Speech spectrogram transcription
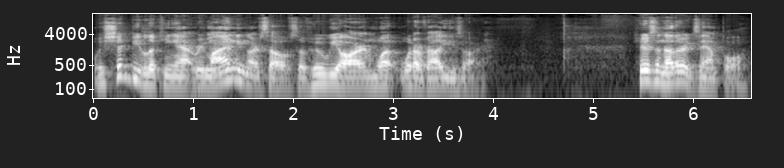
we should be looking at reminding ourselves of who we are and what, what our values are. Here's another example.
